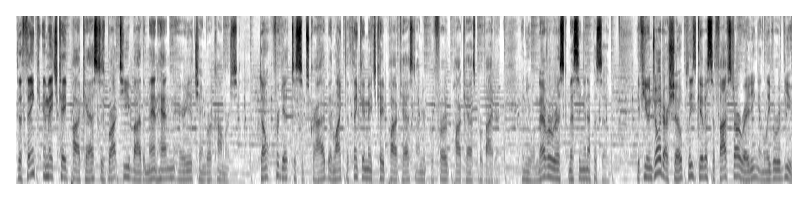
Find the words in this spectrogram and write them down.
The Think MHK podcast is brought to you by the Manhattan Area Chamber of Commerce. Don't forget to subscribe and like the Think MHK podcast on your preferred podcast provider, and you will never risk missing an episode. If you enjoyed our show, please give us a five star rating and leave a review.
